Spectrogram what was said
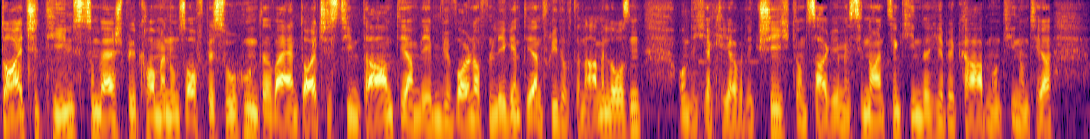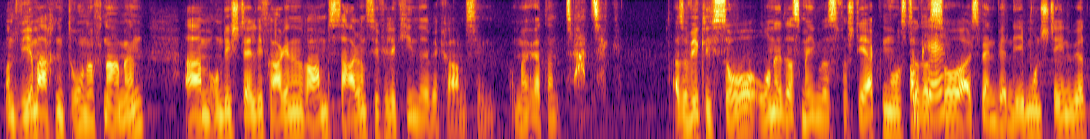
Deutsche Teams zum Beispiel kommen uns oft besuchen. Da war ein deutsches Team da und die haben eben, wir wollen auf den legendären Friedhof der Namenlosen. Und ich erkläre aber die Geschichte und sage ihm, es sind 19 Kinder hier begraben und hin und her. Und wir machen Tonaufnahmen ähm, und ich stelle die Frage in den Raum, sag uns, wie viele Kinder hier begraben sind. Und man hört dann 20. Also wirklich so, ohne dass man irgendwas verstärken musste oder Okay. so, als wenn wer neben uns stehen würde.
